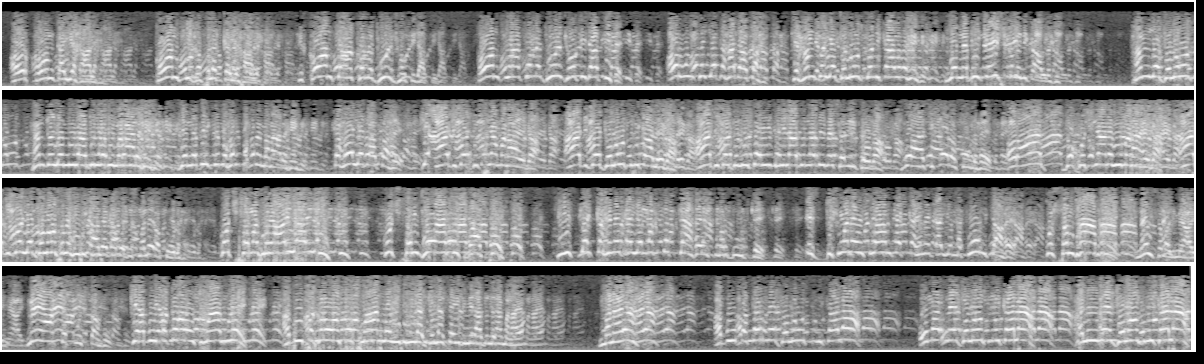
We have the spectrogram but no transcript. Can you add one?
اور قوم کا یہ حال ہے۔ قوم کی غفلت کا یہ حال ہے کہ قوم کی آنکھوں میں دھول جھونکی جاتی ہے۔ قوم کی آنکھوں میں دھول جھونکی جاتی ہے۔ اور ان سے یہ کہا جاتا ہے کہ ہم جو یہ جلوس کو نکال رہے ہیں۔ یہ نبی کے عشق میں نکال رہے ہیں۔ ہم یہ جلوس، ہم جو یہ میلاد النبی منا رہے ہیں، یہ نبی کی محبت میں منا رہے ہیں۔ کہا یہ جاتا ہے کہ آج جو خوشیاں منائے گا؟ آج جو جلوس نکالے گا؟ آج جو جلوس عید میلاد النبی میں شریک ہوگا؟ وہ آج کا رسول ہے۔ اور آج جو خوشیاں نہیں منائے گا، آج جو یہ جلوس نہیں نکالے گا، وہ دشمن رسول ہے۔ کچھ سمجھ میں آئی آئی کچھ سمجھو آپ اس بات کو کہ اس کے کہنے کا یہ مقصد کیا ہے اس مردود کے؟ اس دشمن اسلام کے کہنے کا یہ مفہوم کیا ہے؟ کچھ سمجھا آپ نے؟ نہیں سمجھ میں آئی۔ میں آپ سے پوچھتا ہوں کہ ابو بکر عثمان نے ابو بکر عثمان نے عید میلاد جلوس عید میلاد اللہ منایا۔ منایا؟ ابو بکر نے جلوس نکالا۔ عمر نے جلوس نکالا علی نے جلوس نکالا،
